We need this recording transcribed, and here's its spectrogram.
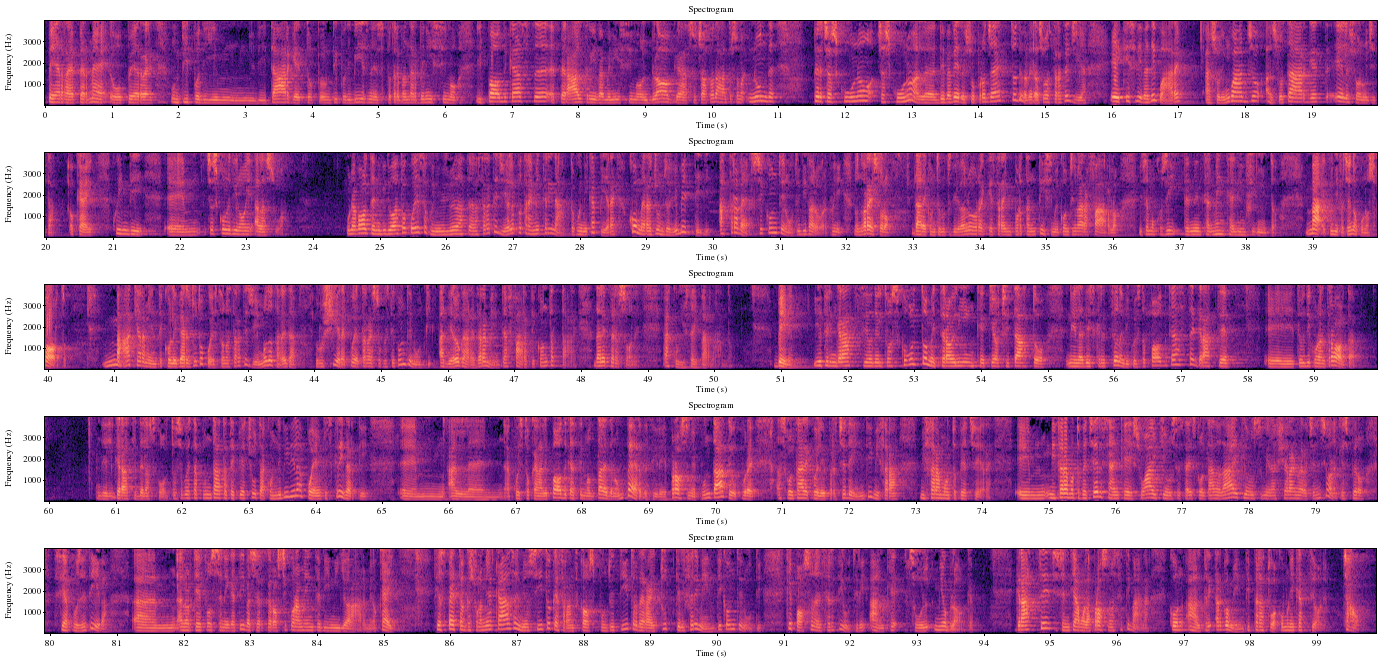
Per, per, me o per un tipo di, di, target o per un tipo di business potrebbe andare benissimo il podcast, per altri va benissimo il blog associato ad altro, insomma, de- per ciascuno, ciascuno al, deve avere il suo progetto, deve avere la sua strategia e che si deve adeguare al suo linguaggio, al suo target e alle sue unicità, ok? Quindi ehm, ciascuno di noi ha la sua. Una volta individuato questo, quindi individuata la strategia, la potrai mettere in atto, quindi capire come raggiungere gli obiettivi attraverso i contenuti di valore. Quindi non dovrai solo dare contenuti di valore, che sarà importantissimo e continuare a farlo, diciamo così, tendenzialmente all'infinito, ma quindi facendo uno sforzo, ma chiaramente collegare tutto questo a una strategia in modo tale da riuscire poi attraverso questi contenuti a dialogare veramente, a farti contattare dalle persone a cui stai parlando. Bene, io ti ringrazio del tuo ascolto, metterò i link che ho citato nella descrizione di questo podcast, grazie, eh, te lo dico un'altra volta, del, grazie dell'ascolto. Se questa puntata ti è piaciuta condividila, puoi anche iscriverti ehm, al, a questo canale podcast in modo tale da non perderti le prossime puntate oppure ascoltare quelle precedenti, mi farà, mi farà molto piacere. E, ehm, mi farà molto piacere se anche su iTunes, se stai ascoltando da iTunes, mi lascerai una recensione che spero sia positiva. Um, allorché fosse negativa cercherò sicuramente di migliorarmi, ok? Ti aspetto anche sulla mia casa, il mio sito che è franzcos.it, troverai tutti i riferimenti e contenuti che possono esserti utili anche sul mio blog. Grazie, ci sentiamo la prossima settimana con altri argomenti per la tua comunicazione. Ciao!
